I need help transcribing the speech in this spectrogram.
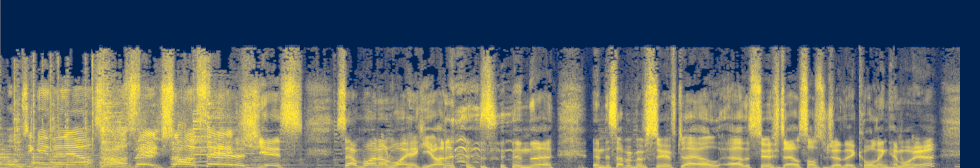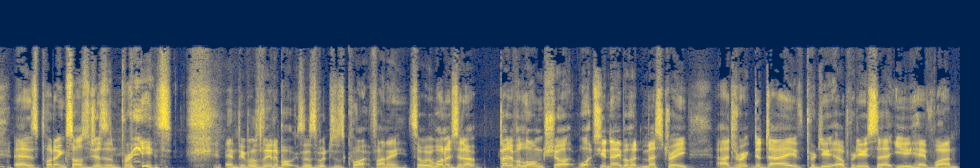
All together now. Sausage, sausage. Yes, someone on Waiheke Island in the in the suburb of Surfdale, uh, the Surfdale sausager, they're calling him or her, is putting sausages and bread in people's letterboxes, which is quite funny. So we wanted to know a bit of a long shot. What's your neighbourhood mystery? Uh, Director Dave, produ- our producer, you have one.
